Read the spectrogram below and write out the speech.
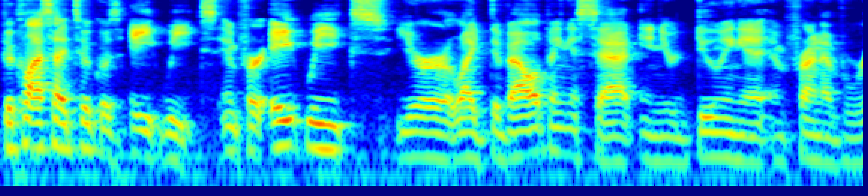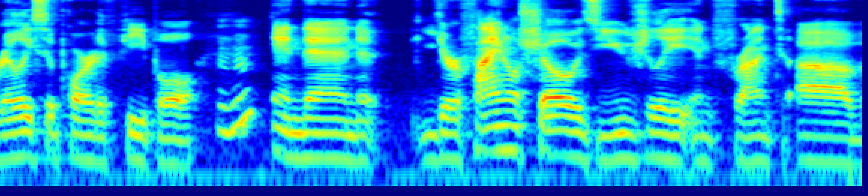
the class I took was 8 weeks and for 8 weeks you're like developing a set and you're doing it in front of really supportive people Mhm. and then your final show is usually in front of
